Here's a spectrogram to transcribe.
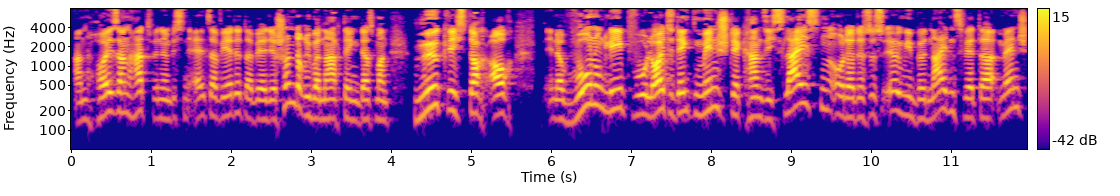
an Häusern hat, wenn ihr ein bisschen älter werdet, da werdet ihr schon darüber nachdenken, dass man möglichst doch auch in der Wohnung lebt, wo Leute denken, Mensch, der kann sich's leisten oder das ist irgendwie ein beneidenswerter Mensch.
